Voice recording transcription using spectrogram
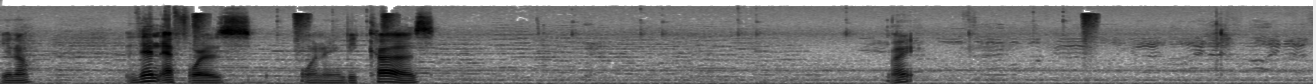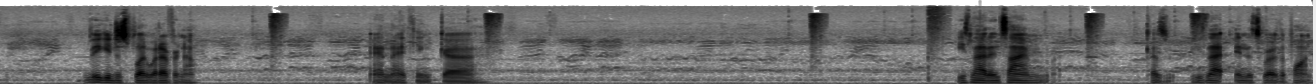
You know? Then f4 is winning because right? We can just play whatever now. And I think uh, he's not in time because he's not in the square of the pawn.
